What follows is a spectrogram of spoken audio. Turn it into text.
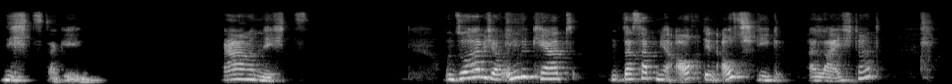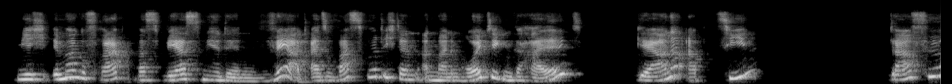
nichts dagegen. Gar nichts. Und so habe ich auch umgekehrt, das hat mir auch den Ausstieg erleichtert, mich immer gefragt, was wäre es mir denn wert? Also was würde ich denn an meinem heutigen Gehalt gerne abziehen dafür,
